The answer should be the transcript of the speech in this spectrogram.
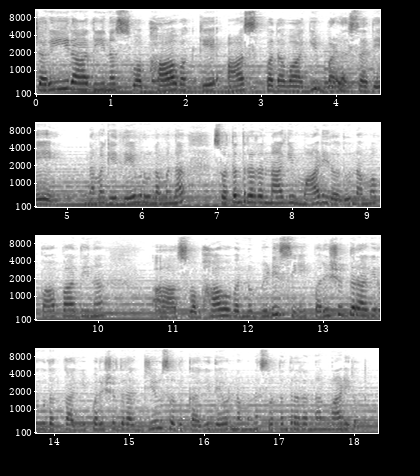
ಶರೀರಾಧೀನ ಸ್ವಭಾವಕ್ಕೆ ಆಸ್ಪದವಾಗಿ ಬಳಸದೆ. ನಮಗೆ ದೇವರು ನಮ್ಮನ್ನ ಸ್ವತಂತ್ರರನ್ನಾಗಿ ಮಾಡಿರೋದು ನಮ್ಮ ಪಾಪಾಧೀನ, ಆ, ಸ್ವಭಾವವನ್ನು ಬಿಡಿಸಿ ಪರಿಶುದ್ಧರಾಗಿರುವುದಕ್ಕಾಗಿ, ಪರಿಶುದ್ಧರಾಗಿ ಜೀವಿಸೋದಕ್ಕಾಗಿ ದೇವರು ನಮ್ಮನ್ನ ಸ್ವತಂತ್ರರನ್ನಾಗಿ ಮಾಡಿರೋದು.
